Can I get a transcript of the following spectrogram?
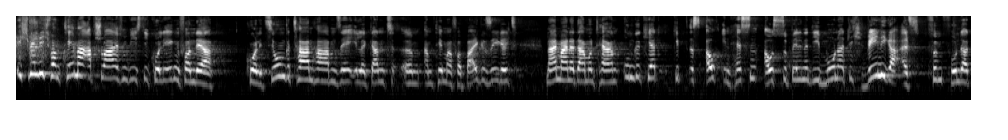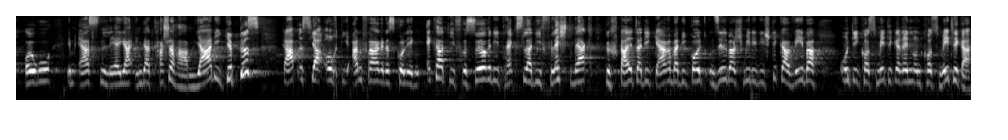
Ich will nicht vom Thema abschweifen, wie es die Kollegen von der Koalition getan haben, sehr elegant ähm, am Thema vorbeigesegelt. Nein, meine Damen und Herren, umgekehrt gibt es auch in Hessen Auszubildende, die monatlich weniger als 500 € im ersten Lehrjahr in der Tasche haben. Ja, die gibt es, gab es ja auch die Anfrage des Kollegen Eckert, die Friseure, die Drechsler, die Flechtwerkgestalter, die Gerber, die Gold- und Silberschmiede, die Sticker, Weber und die Kosmetikerinnen und Kosmetiker.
